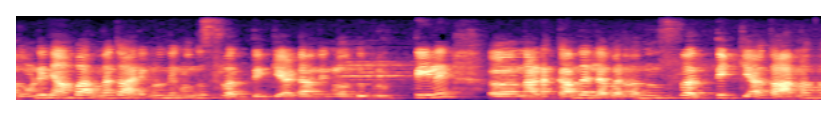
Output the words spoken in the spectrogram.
അതുകൊണ്ട് ഞാൻ പറഞ്ഞ കാര്യങ്ങൾ നിങ്ങളൊന്ന് ശ്രദ്ധിക്കുക കേട്ടോ. നിങ്ങളൊന്ന് വൃത്തിയിൽ നടക്കാന്നല്ല പറയുന്നത് ശ്രദ്ധിക്കുക. കാരണം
